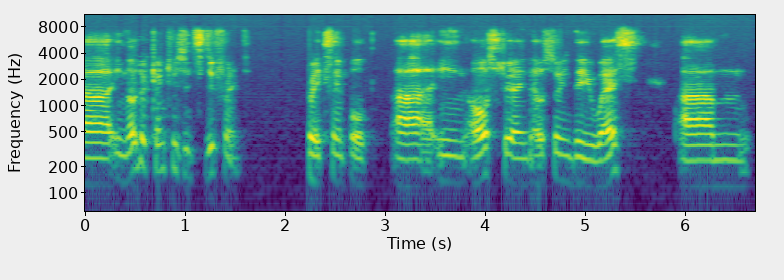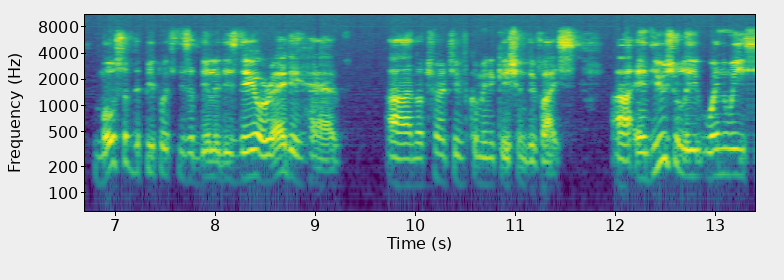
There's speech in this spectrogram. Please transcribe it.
uh, in other countries, it's different. For example, uh, in Austria and also in the US, um, most of the people with disabilities, they already have an alternative communication device. Uh, and usually when we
